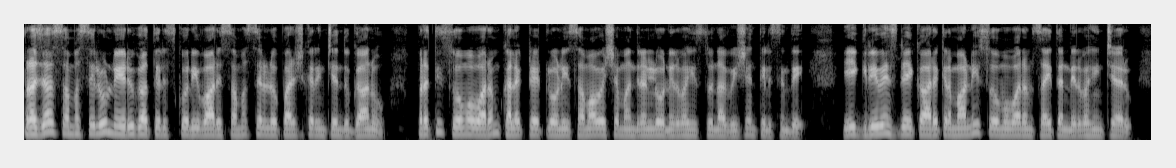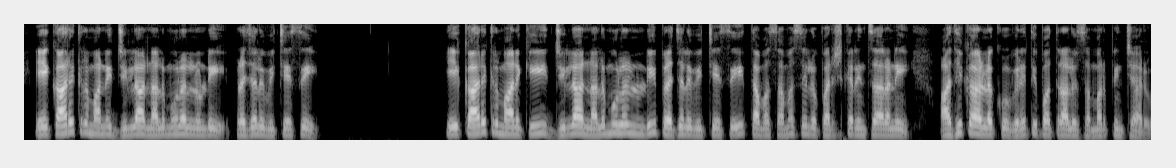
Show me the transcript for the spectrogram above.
ప్రజా సమస్యలు నేరుగా తెలుసుకొని వారి సమస్యలను పరిష్కరించేందుకు గాను ప్రతి సోమవారం కలెక్టరేట్లోని సమావేశ మందిరంలో నిర్వహిస్తున్న విషయం తెలిసిందే. ఈ గ్రీవెన్స్ డే కార్యక్రమాన్ని సోమవారం సైతం నిర్వహించారు. ఈ కార్యక్రమాన్ని జిల్లా నలుమూలల నుండి ప్రజలు విచ్చేసి ఈ కార్యక్రమానికి జిల్లా నలుమూలల నుండి ప్రజలు విచ్చేసి తమ సమస్యలు పరిష్కరించాలని అధికారులకు వినతిపత్రాలు సమర్పించారు.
